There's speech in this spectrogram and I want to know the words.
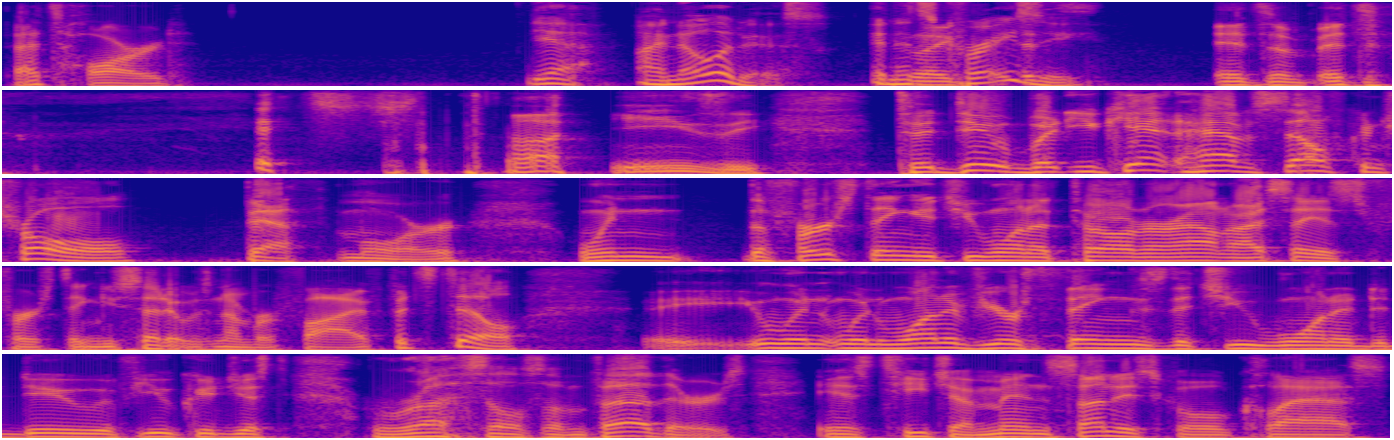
That's hard. Yeah, I know it is, and it's like, crazy. It's, it's a it's it's not easy to do, but you can't have self control Beth Moore when the first thing that you want to turn around, I say it's the first thing you said it was number five, but still, eh, when when one of your things that you wanted to do, if you could just rustle some feathers, is teach a men's Sunday school class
